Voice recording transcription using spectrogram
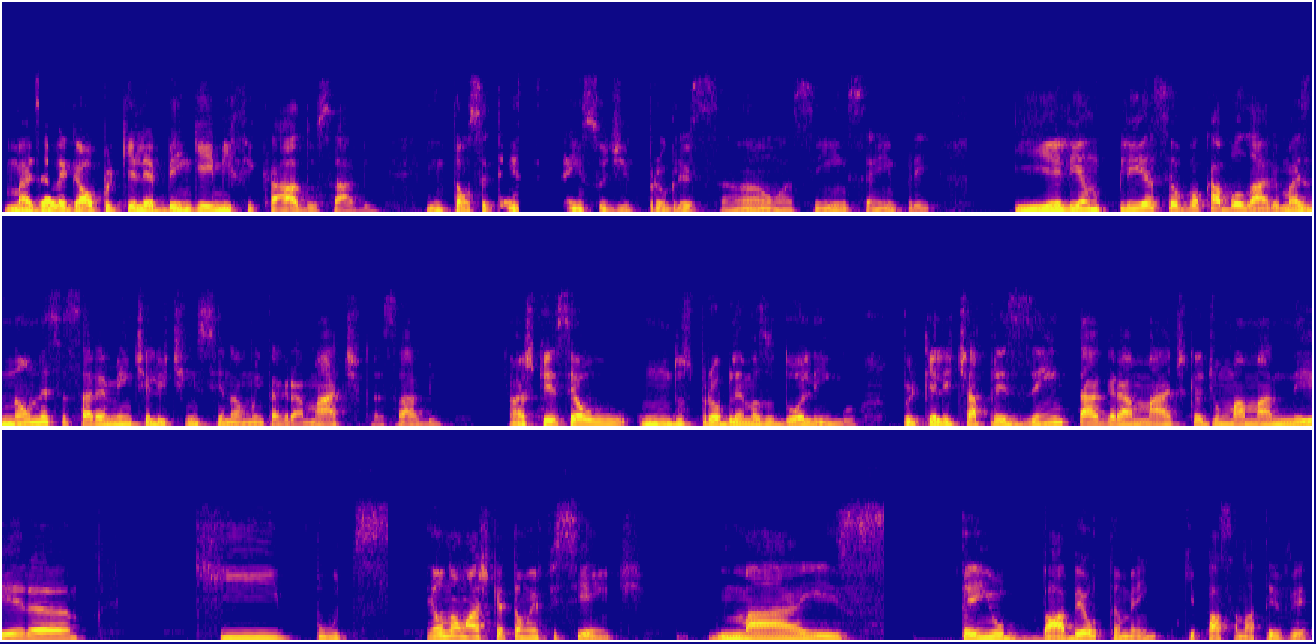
Mas é legal porque ele é bem gamificado, sabe? Então você tem esse senso de progressão, assim, sempre. E ele amplia seu vocabulário, mas não necessariamente ele te ensina muita gramática, sabe? Acho que esse é o, um dos problemas do Duolingo, porque ele te apresenta a gramática de uma maneira que, putz, eu não acho que é tão eficiente. Mas tem o Babel também, que passa na TV.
